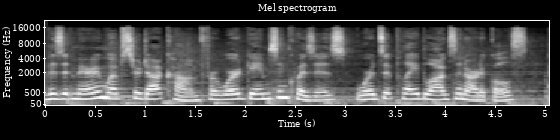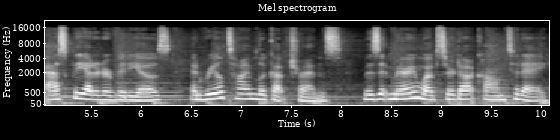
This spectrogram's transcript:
Visit Merriam-Webster.com for word games and quizzes, words at play blogs and articles, Ask the Editor videos, and real-time lookup trends. Visit Merriam-Webster.com today.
